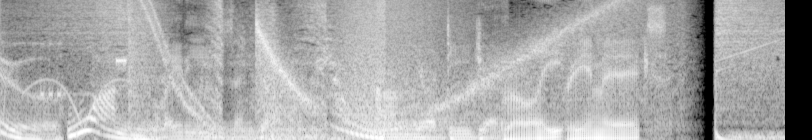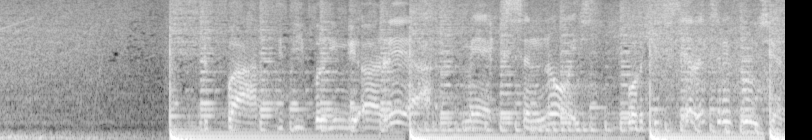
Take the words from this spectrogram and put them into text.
two, one. Ladies and gentlemen, I'm your DJ. Roy Remix. Party people in the area make some noise for this electric fusion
